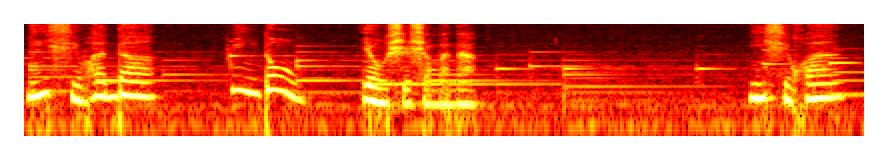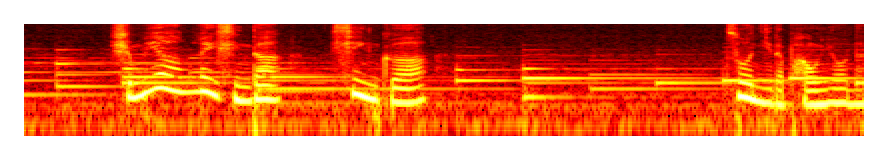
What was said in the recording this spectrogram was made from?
你喜欢的运动又是什么呢？你喜欢什么样类型的性格做你的朋友呢？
